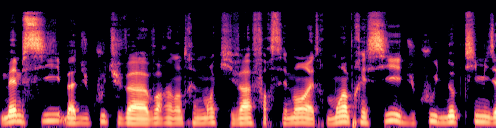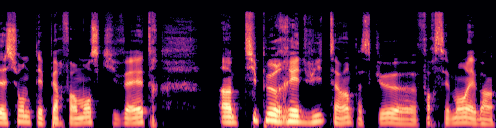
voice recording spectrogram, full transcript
même si bah, du coup tu vas avoir un entraînement qui va forcément être moins précis et du coup une optimisation de tes performances qui va être un petit peu réduite, hein, parce que forcément, eh ben,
